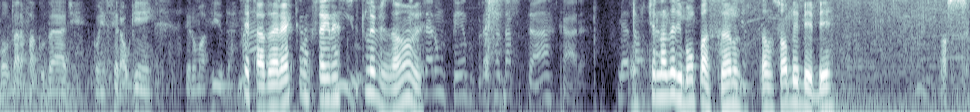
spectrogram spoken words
Voltar à faculdade, conhecer alguém, ter uma vida. Coitado do Eric não consegue nem assistir televisão, velho. Um tempo pra se adaptar, cara. Não tinha nada de bom passando, tava só o BBB. Nossa.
